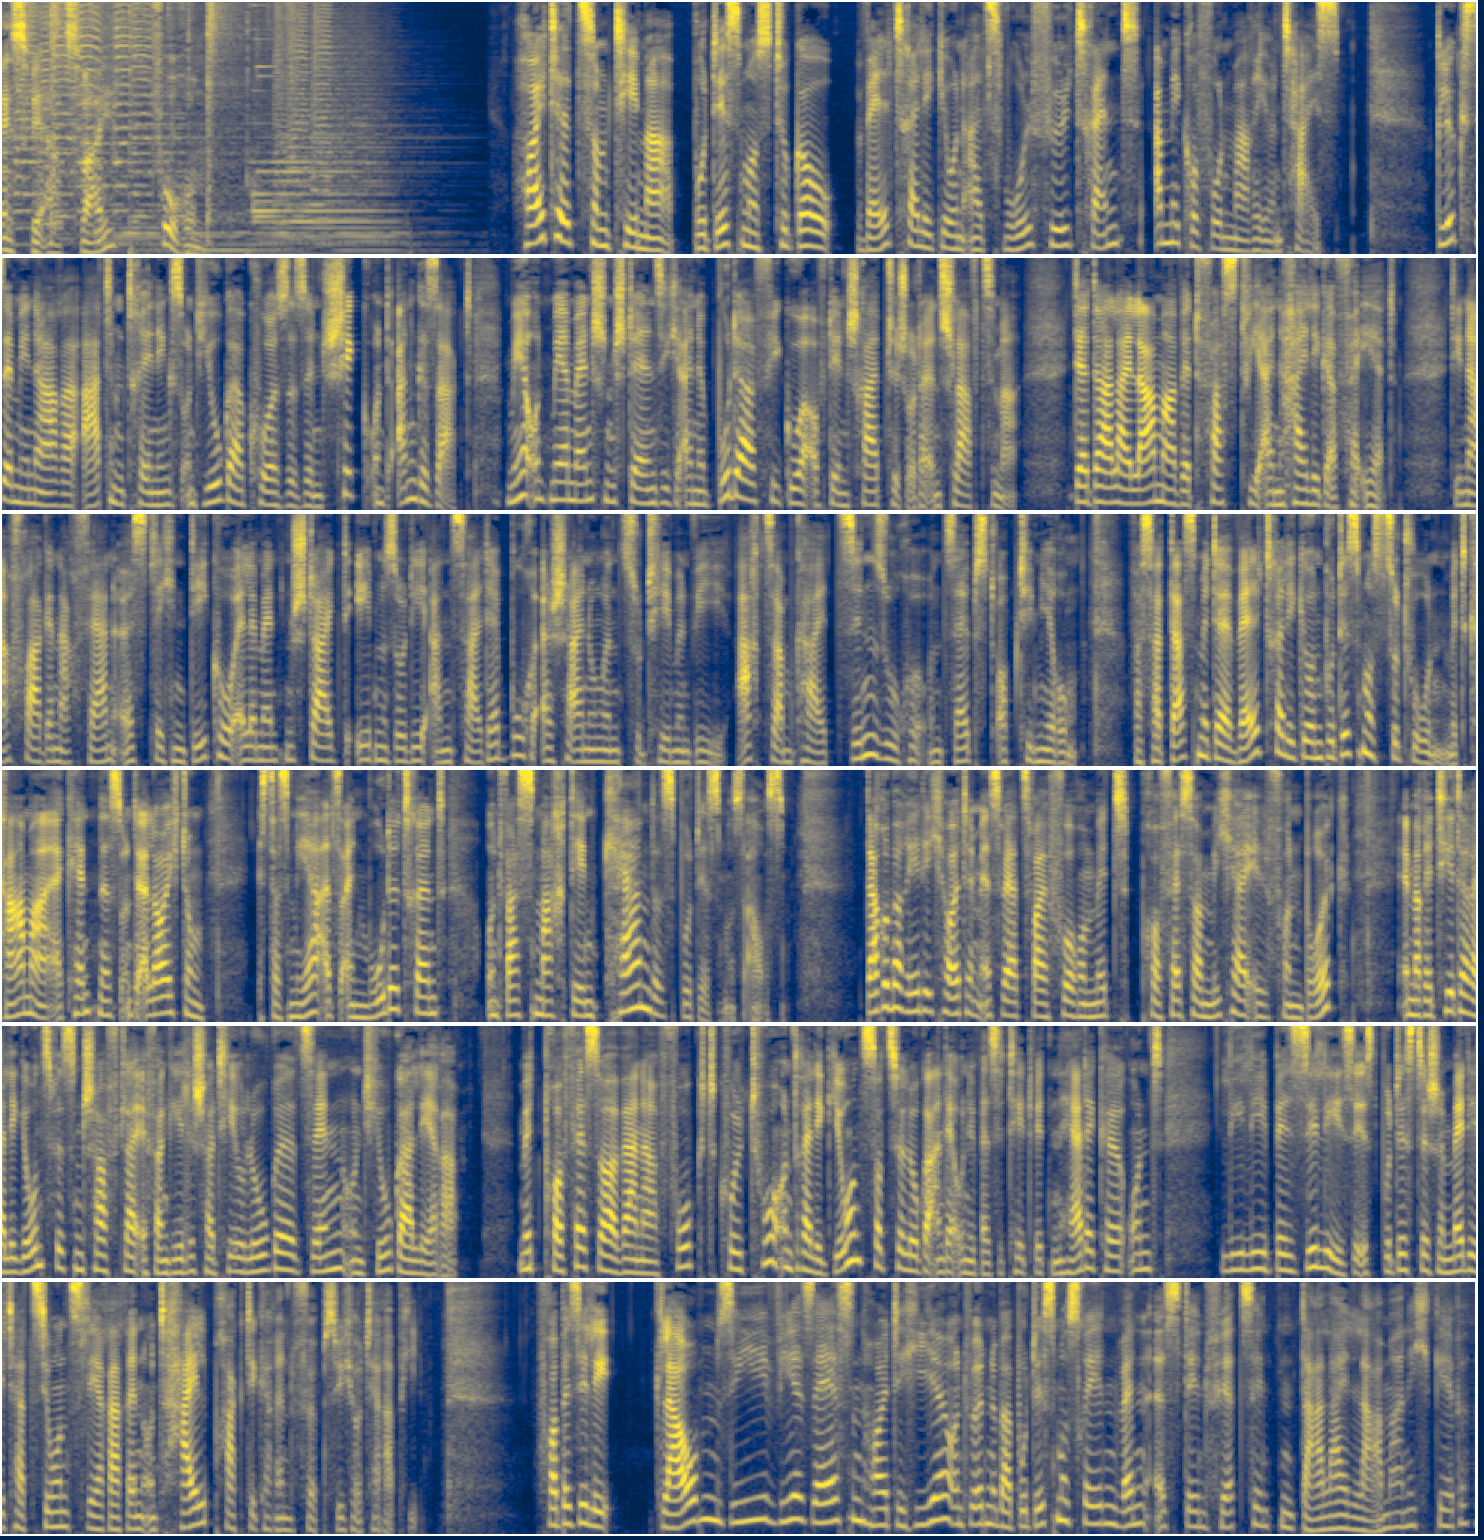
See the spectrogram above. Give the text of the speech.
SWR 2 Forum Heute zum Thema Buddhismus to go, Weltreligion als Wohlfühltrend am Mikrofon Marion Theis. Glücksseminare, Atemtrainings und Yogakurse sind schick und angesagt. Mehr und mehr Menschen stellen sich eine Buddha-Figur auf den Schreibtisch oder ins Schlafzimmer. Der Dalai Lama wird fast wie ein Heiliger verehrt. Die Nachfrage nach fernöstlichen Deko-Elementen steigt, ebenso die Anzahl der Bucherscheinungen zu Themen wie Achtsamkeit, Sinnsuche und Selbstoptimierung. Was hat das mit der Weltreligion Buddhismus zu tun, mit Karma, Erkenntnis und Erleuchtung? Ist das mehr als ein Modetrend? Und was macht den Kern des Buddhismus aus? Darüber rede ich heute im SWR2 Forum mit Professor Michael von Brück, emeritierter Religionswissenschaftler, evangelischer Theologe, Zen- und Yogalehrer. Mit Professor Werner Vogt, Kultur- und Religionssoziologe an der Universität Witten-Herdecke und Lili Besili. Sie ist buddhistische Meditationslehrerin und Heilpraktikerin für Psychotherapie. Frau Besili, Glauben Sie, wir säßen heute hier und würden über Buddhismus reden, wenn es den 14. Dalai Lama nicht gäbe?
